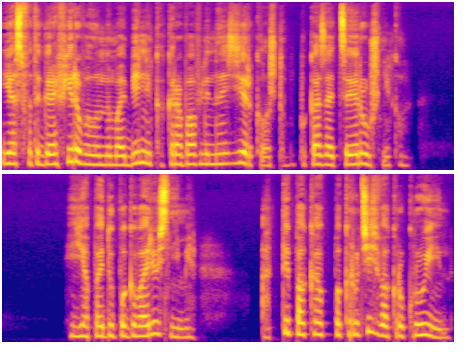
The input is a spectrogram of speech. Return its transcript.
Я сфотографировала на мобильник окровавленное зеркало, чтобы показать ЦРУшникам. Я пойду поговорю с ними, а ты пока покрутись вокруг руин.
